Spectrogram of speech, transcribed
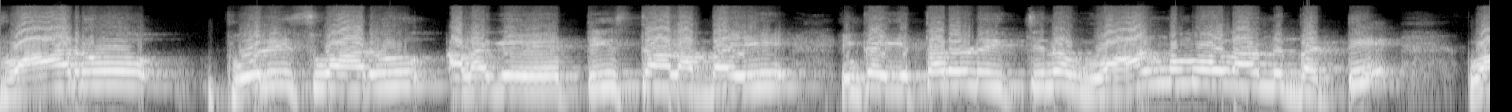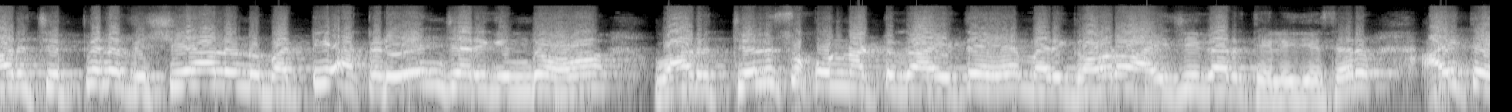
వారు పోలీస్ వారు అలాగే టీ స్టాల్ అబ్బాయి ఇంకా ఇతరులు ఇచ్చిన వాంగ్మూలాన్ని బట్టి వారు చెప్పిన విషయాలను బట్టి అక్కడ ఏం జరిగిందో వారు తెలుసుకున్నట్టుగా అయితే మరి గౌరవ ఐజీ గారు తెలియజేశారు. అయితే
